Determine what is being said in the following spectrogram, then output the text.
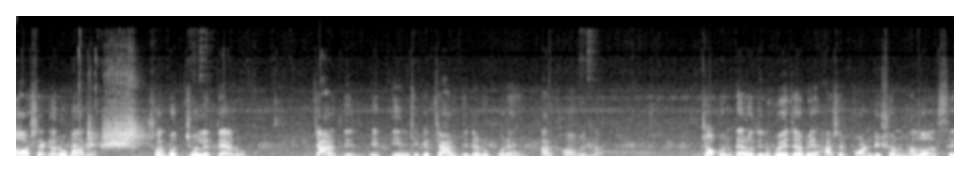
দশ, এগারো, বারো, সর্বোচ্চ হলে তেরো, চার দিন। এই তিন থেকে চার দিনের উপরে আর খাওয়াবেন না। যখন তেরো দিন হয়ে যাবে, হাঁসের কন্ডিশন ভালো আছে।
